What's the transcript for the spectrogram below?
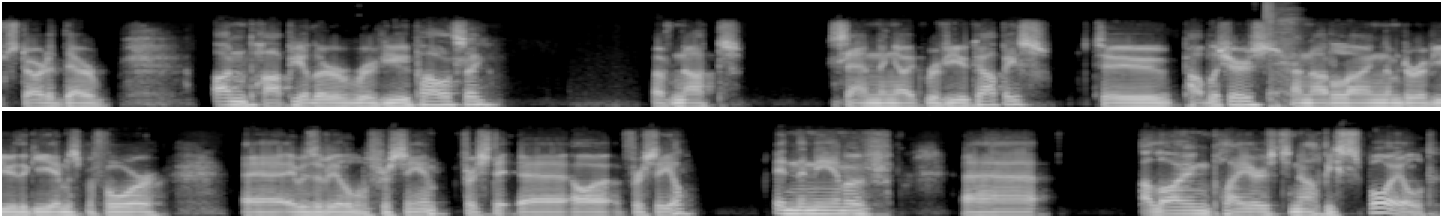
started their unpopular review policy of not sending out review copies to publishers and not allowing them to review the games before uh, it was available for sale for sta- uh, uh, for sale in the name of uh, allowing players to not be spoiled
